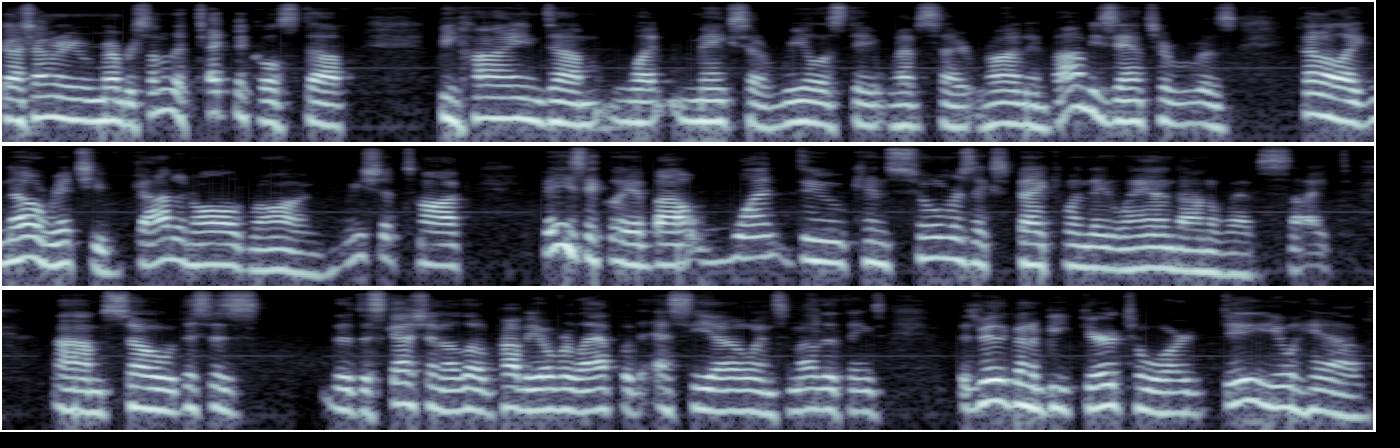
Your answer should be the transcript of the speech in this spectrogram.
gosh, I don't even remember some of the technical stuff behind um, what makes a real estate website run. And Bobby's answer was kind of like, no, Rich, you've got it all wrong. We should talk basically about what do consumers expect when they land on a website. Um, so this is the discussion, although probably overlap with SEO and some other things, is really going to be geared toward do you have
